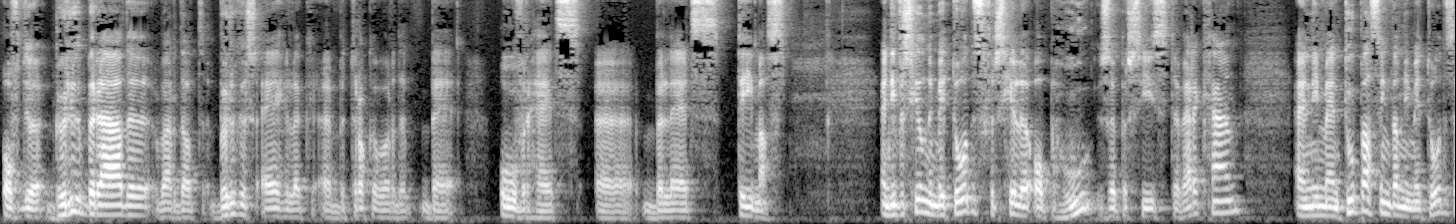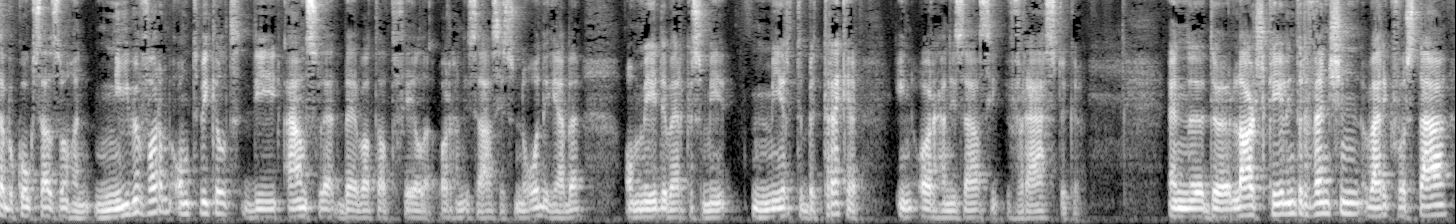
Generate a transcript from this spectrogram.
of de burgerberaden, waar dat burgers eigenlijk uh, betrokken worden bij overheidsbeleidsthema's. En die verschillende methodes verschillen op hoe ze precies te werk gaan. En in mijn toepassing van die methodes heb ik ook zelfs nog een nieuwe vorm ontwikkeld die aansluit bij wat dat vele organisaties nodig hebben om medewerkers meer te betrekken in organisatievraagstukken. En eh, de Large Scale Intervention, waar ik voor sta,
